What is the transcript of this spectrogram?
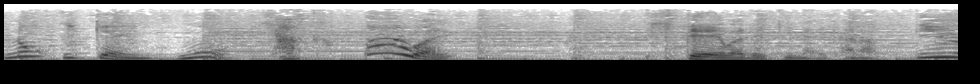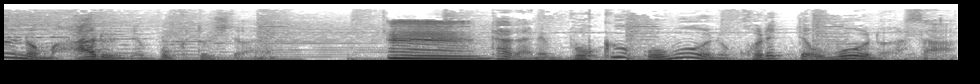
の意見も100%は否定はできないかなっていうのもあるんだよ、僕としてはね。うん。ただね、僕思うの、これって思うのはさ、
